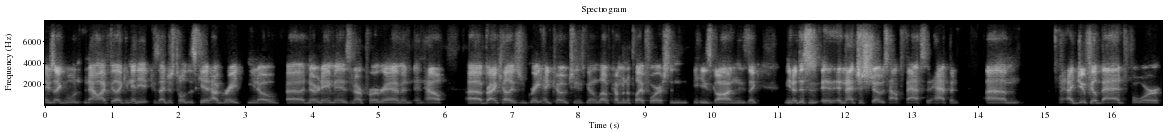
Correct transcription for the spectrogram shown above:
he's like well now i feel like an idiot because i just told this kid how great you know uh, notre dame is and our program and, and how uh, brian kelly's a great head coach and he's going to love coming to play for us and he's gone and he's like you know this is and that just shows how fast it happened um, i do feel bad for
